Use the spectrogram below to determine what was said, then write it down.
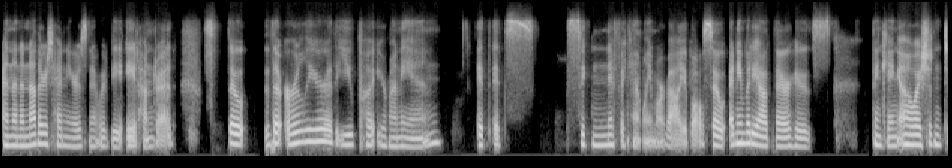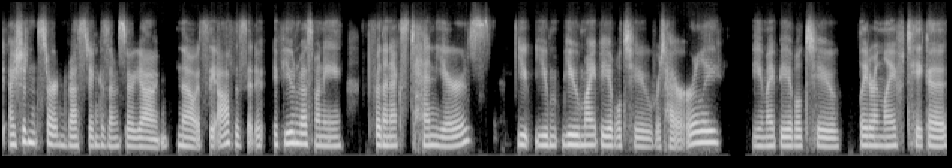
And then another 10 years, and it would be 800. So the earlier that you put your money in, it, it's significantly more valuable. So anybody out there who's thinking, "Oh, I shouldn't I shouldn't start investing because I'm so young." No, it's the opposite. If you invest money for the next 10 years, you you you might be able to retire early you might be able to later in life take a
